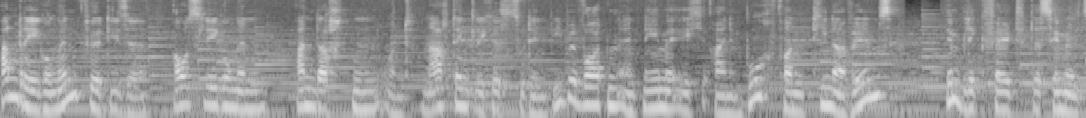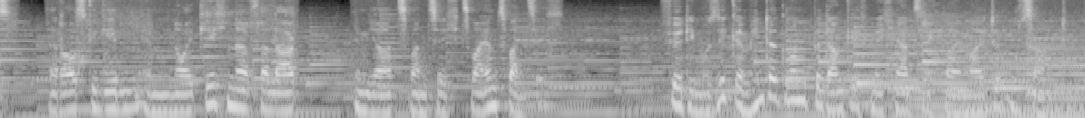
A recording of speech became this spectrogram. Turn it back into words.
Anregungen für diese Auslegungen, Andachten und Nachdenkliches zu den Bibelworten entnehme ich einem Buch von Tina Wilms im Blickfeld des Himmels, herausgegeben im Neukirchener Verlag im Jahr 2022. Für die Musik im Hintergrund bedanke ich mich herzlich bei Malte Usart.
